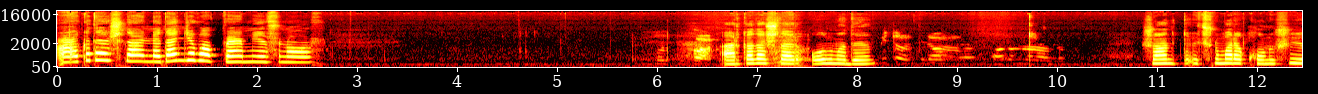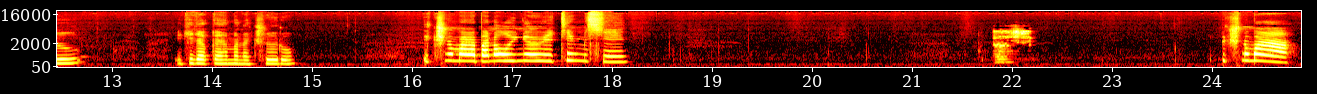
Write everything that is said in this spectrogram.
Arkadaşlar neden cevap vermiyorsunuz? Arkadaşlar olmadı. Şu an 3 numara konuşuyor. 2 dakika hemen açıyorum. 3 numara bana oyunu öğretir misin? Üç numara.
